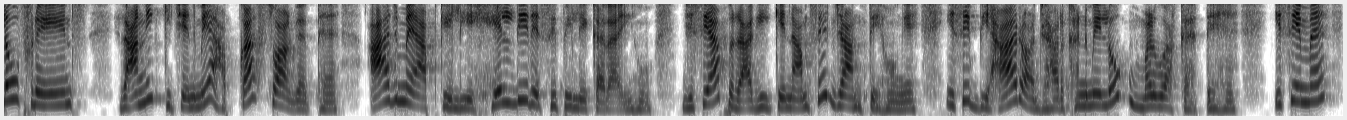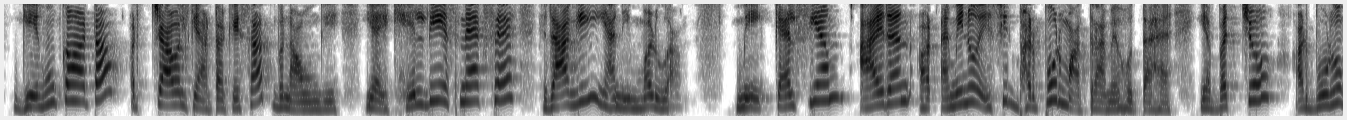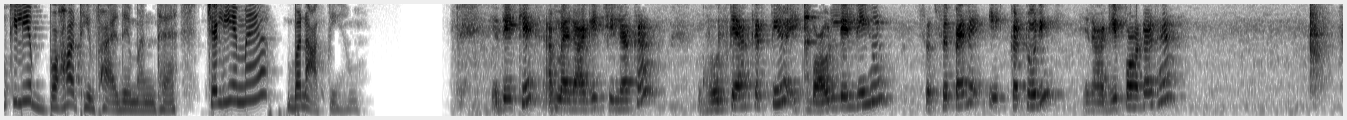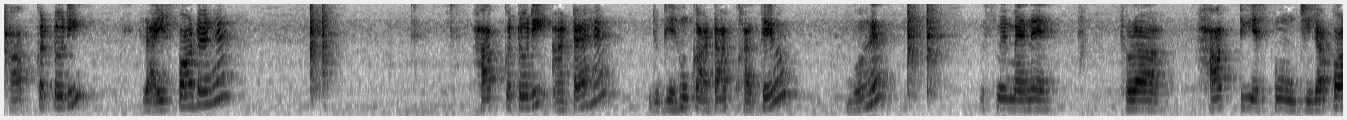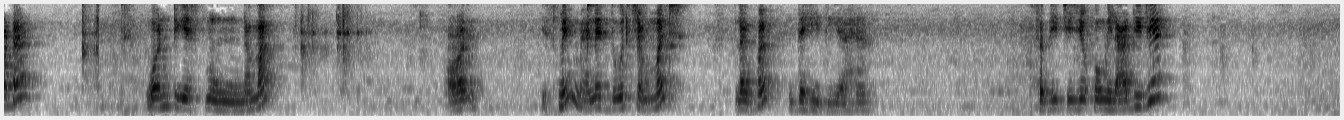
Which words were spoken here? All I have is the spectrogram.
Hello friends, रानी kitchen में आपका स्वागत है। आज मैं आपके लिए हेल्दी रेसिपी लेकर आई हूँ, जिसे आप रागी के नाम से जानते होंगे। इसे बिहार और झारखंड में लोग मड़ुआ कहते हैं। इसे मैं गेहूँ का आटा और चावल के आटा के साथ बनाऊँगी। यह एक हेल्दी स्नैक्स है, रागी यानी मड़ुआ में कैल्शियम, आयरन और अमीनो एसिड भरपूर मात्रा में होता है। यह बच्चों और बूढ़ों के लिए बहुत ही फ़ायदेमंद है। चलिए मैं बनाती हूँ। ये देखिए, अब मैं रागी चीला का घोल तैयार करती हूँ। एक बाउल ले ली हूँ। सबसे पहले एक कटोरी रागी पाउडर है। हाफ़ कटोरी राइस पाउडर है। हाफ़ कटोरी आटा है, जो गेहूँ का आटा आप खाते हो, वो है। उसमें मैंने थोड़ा हाफ़ टी स्पून जीरा पाउडर वन टी स्पून नमक, और इसमें मैंने दो चम्मच लगभग दही दिया है। सभी चीज़ों को मिला दीजिए।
